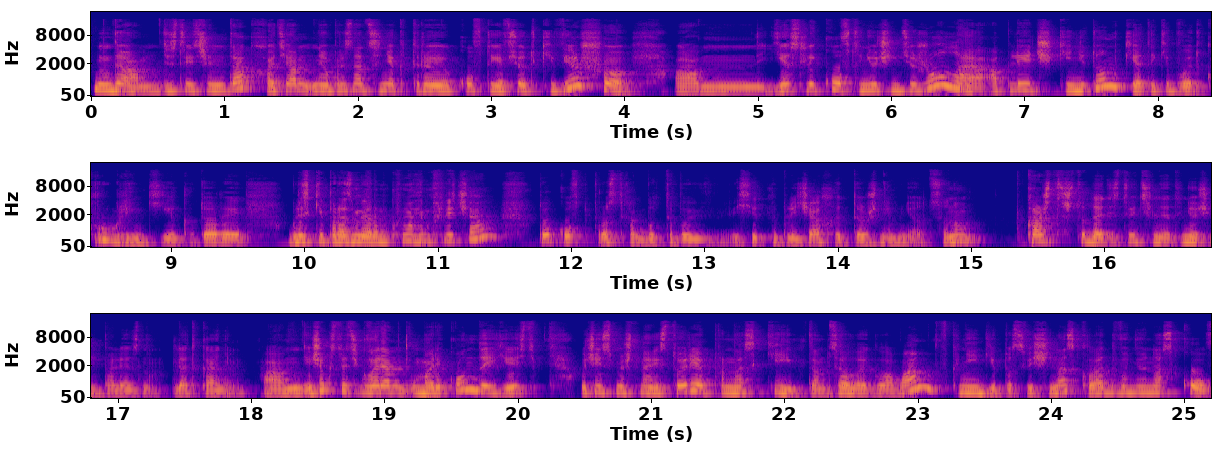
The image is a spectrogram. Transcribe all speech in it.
Да, действительно так. Хотя, признаться, некоторые кофты я все-таки вешаю. Если кофта не очень тяжелая, а плечики не тонкие, а такие бывают кругленькие, которые близки по размерам к моим плечам, то кофта просто как будто бы висит на плечах и тоже не мнется. Ну, Кажется, что да, действительно, это не очень полезно для ткани. Еще, кстати говоря, у Мари Кондо есть очень смешная история про носки. Там целая глава в книге посвящена складыванию носков.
